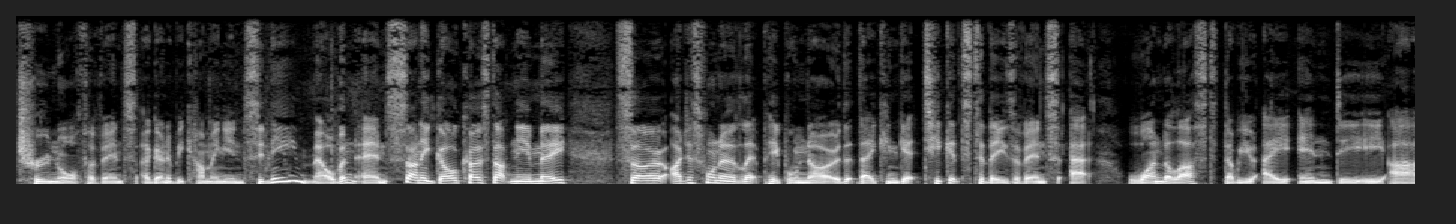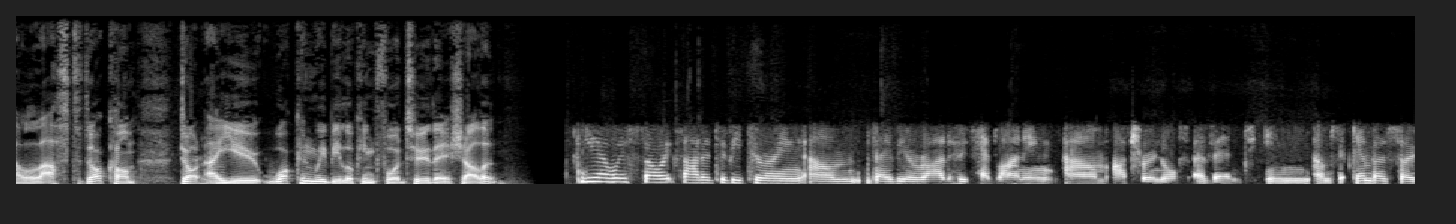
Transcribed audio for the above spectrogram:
True North events are going to be coming in Sydney, Melbourne, and sunny Gold Coast up near me. So I just want to let people know that they can get tickets to these events at Wanderlust, W-A-N-D-E-R lust.com.au. What can we be looking forward to there, Charlotte? Yeah, we're so excited to be touring um, Xavier Rudd, who's headlining um, our True North event in um, September. So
